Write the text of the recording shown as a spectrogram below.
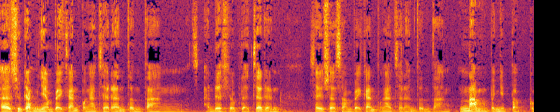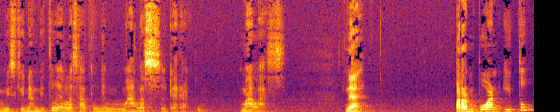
uh, sudah menyampaikan pengajaran tentang Anda sudah belajar dan saya sudah sampaikan pengajaran tentang enam penyebab kemiskinan itu salah satunya malas saudaraku malas nah perempuan itu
